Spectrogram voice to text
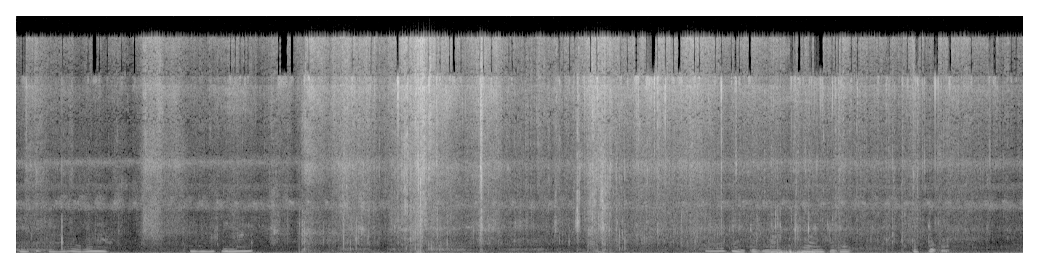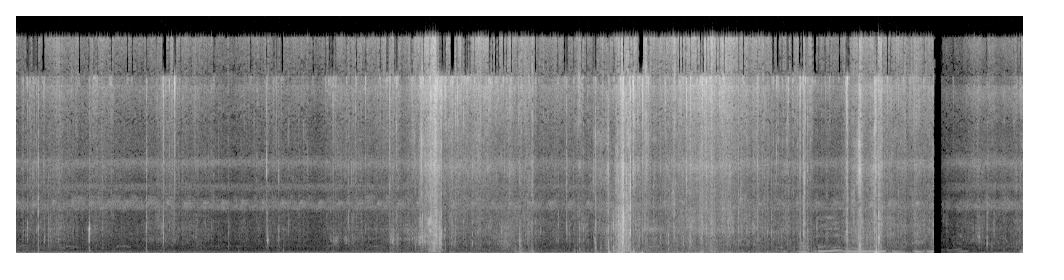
เดี๋ยวจะขาหัวลุ่นหากินมันโอ้ยผลจุกมันไงไปเลยกระจุก บอกแล้วมันไม่ออกอะ อื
